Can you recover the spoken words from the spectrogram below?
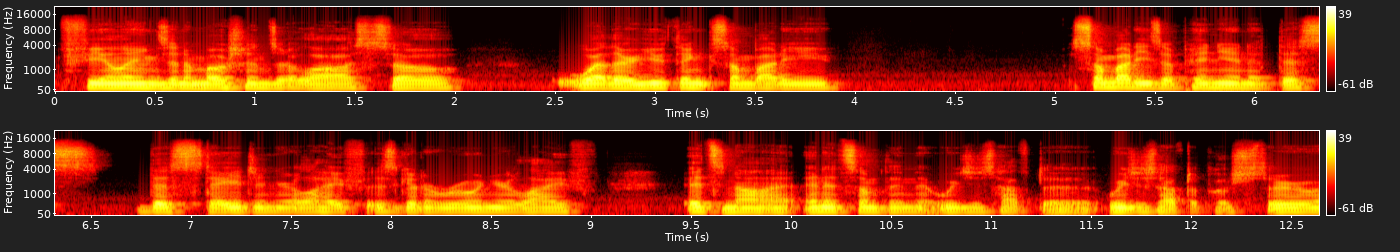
feelings and emotions are lost. So whether you think somebody somebody's opinion at this this stage in your life is going to ruin your life it's not and it's something that we just have to we just have to push through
